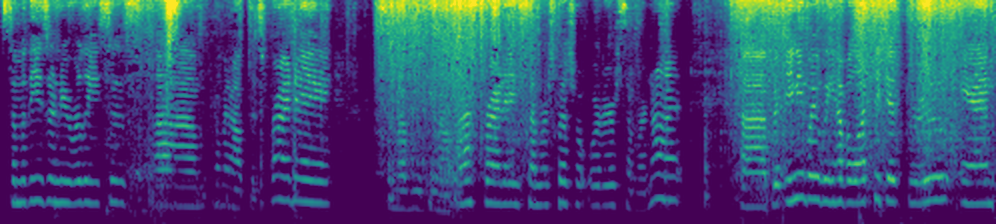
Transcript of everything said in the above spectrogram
some of these are new releases um, coming out this Friday. Some of them came out last Friday. Some are special orders, some are not. Uh, but anyway, we have a lot to get through and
